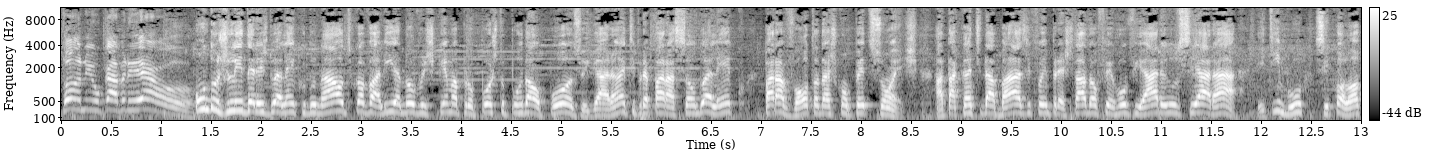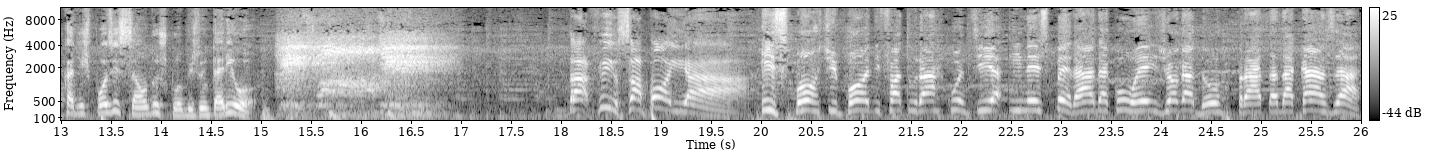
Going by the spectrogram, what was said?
Antônio Gabriel. Um dos líderes do elenco do Náutico avalia novo esquema proposto por Dalpozo e garante preparação do elenco para a volta das competições. Atacante da base foi emprestado ao Ferroviário do Ceará e Timbu se coloca à disposição dos clubes do interior. Davi Saboia. Esporte pode faturar quantia inesperada com o ex-jogador prata da casa.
